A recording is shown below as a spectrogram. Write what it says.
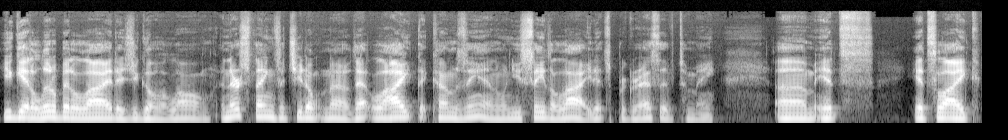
you get a little bit of light as you go along. And there's things that you don't know. That light that comes in when you see the light it's progressive to me. Um, it's it's like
